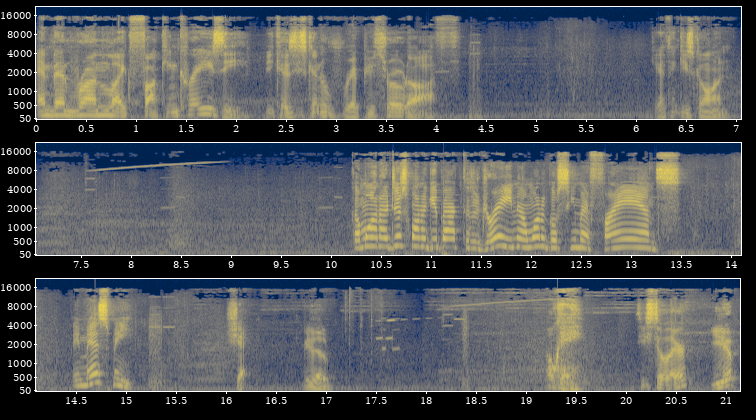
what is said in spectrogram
And then run like fucking crazy. Because he's gonna rip your throat off. Okay, I think he's gone. Come on, I just want to get back to the drain. I want to go see my friends. They miss me. Shit. Reload. Okay. Is he still there? Yep.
